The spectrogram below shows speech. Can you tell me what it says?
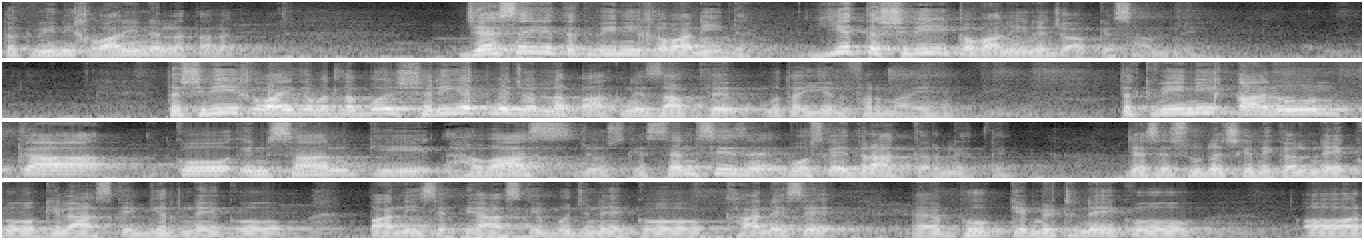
تکوینی قوانین ہے اللہ تعالیٰ کے۔ جیسے یہ تکوینی قوانین ہے یہ تشریح قوانین ہے جو آپ کے سامنے۔ تشریح قوانین کا مطلب وہ شریعت میں جو اللہ پاک نے ضابطے متعین فرمائے ہیں۔ تکوینی قانون کا کو انسان کی حواس جو اس کے سینسز ہیں وہ اس کا ادراک کر لیتے ہیں۔ جیسے سورج کے نکلنے کو، گلاس کے گرنے کو، پانی سے پیاس کے بجھنے کو، کھانے سے بھوک کے مٹنے کو، اور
